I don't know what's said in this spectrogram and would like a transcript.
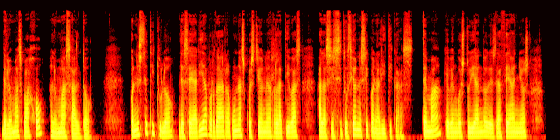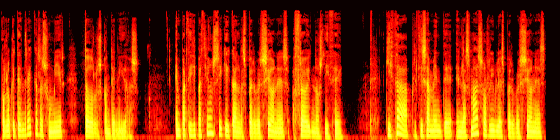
de lo más bajo a lo más alto, con este título desearía abordar algunas cuestiones relativas a las instituciones psicoanalíticas, tema que vengo estudiando desde hace años, por lo que tendré que resumir todos los contenidos. En Participación psíquica en las perversiones, Freud nos dice, Quizá, precisamente, en las más horribles perversiones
